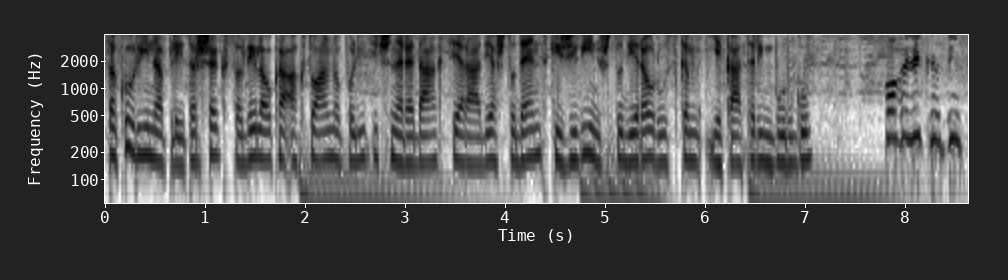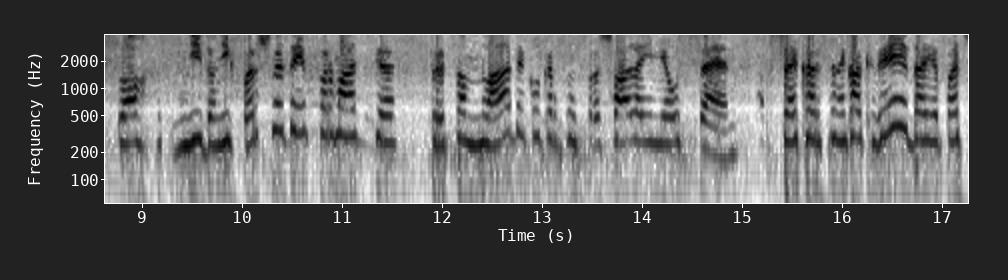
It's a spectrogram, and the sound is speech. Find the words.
Tako Rina Pletršek, sodelavka aktualno-politične redakcije Radia Student, ki živi in študira v ruskem Jekaterinburgu. Po veliko ljudi sploh ni do njih prišle te informacije, predvsem mlade, kot sem sprašvala, jim je vse vse, kar se nekako ve, da je pač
